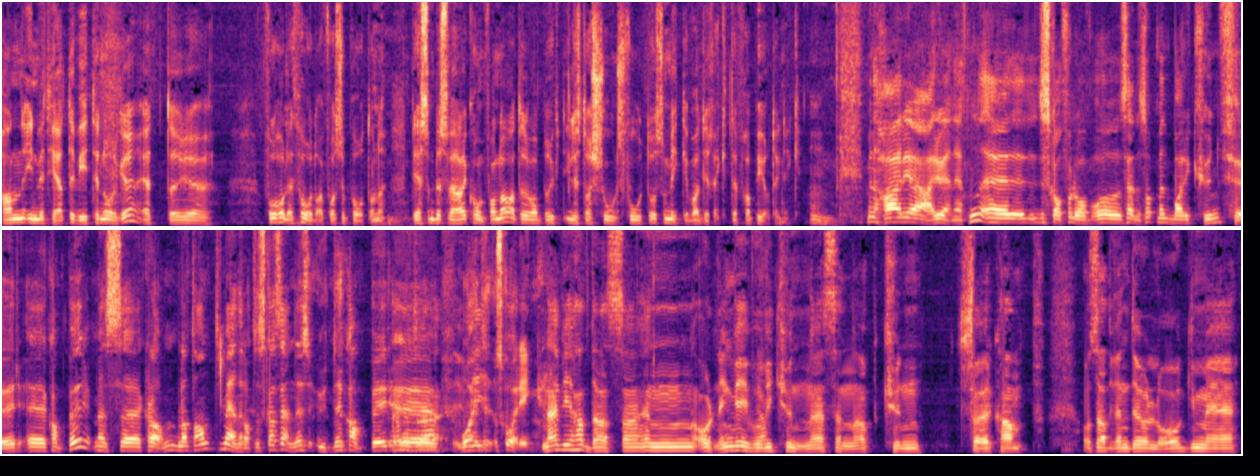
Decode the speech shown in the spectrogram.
Han inviterte vi til Norge etter for å holde et foredrag for supporterne. Det som dessverre kom fram da, at det var brukt illustrasjonsfoto som ikke var direkte fra pyroteknikk. Mm. Men her er uenigheten. Det skal få lov å sendes opp, men bare kun før kamper. Mens klanen bl.a. mener at det skal sendes under kamper og etter scoring. Nei, vi hadde altså en ordning vi, hvor ja. vi kunne sende opp kun før kamp. Og så hadde vi en dialog med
